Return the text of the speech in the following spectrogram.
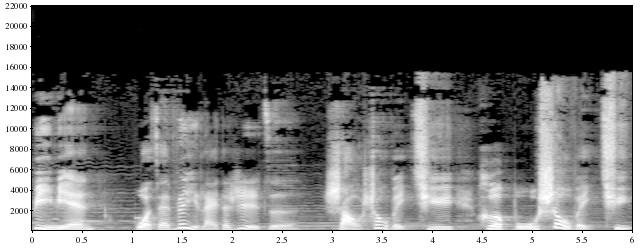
避免我在未来的日子少受委屈和不受委屈。”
